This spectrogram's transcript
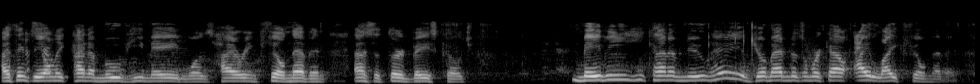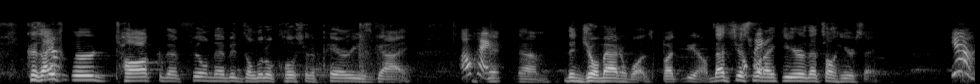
I think the only kind of move he made was hiring Phil Nevin as the third base coach. Maybe he kind of knew, hey, if Joe Maddon doesn't work out, I like Phil Nevin. Because I've heard talk that Phil Nevin's a little closer to Perry's guy Okay. than, um, than Joe Maddon was. But you know, that's just what I hear. That's all hearsay. Yeah,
